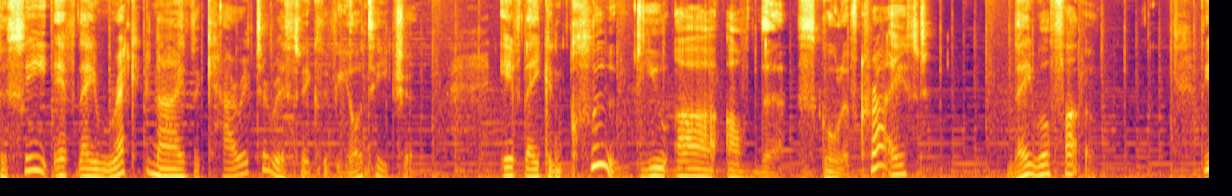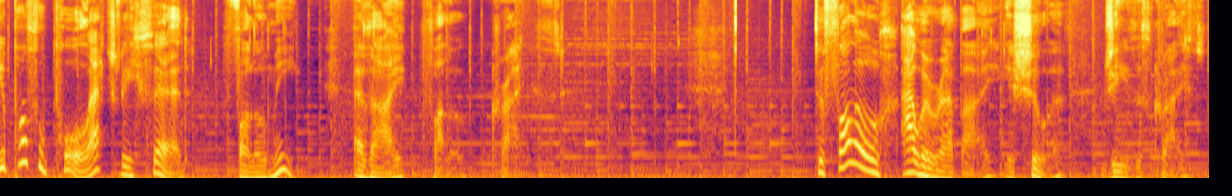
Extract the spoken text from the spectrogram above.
to see if they recognize the characteristics of your teacher. If they conclude you are of the school of Christ, they will follow. The Apostle Paul actually said, Follow me as I follow Christ. To follow our Rabbi, Yeshua, Jesus Christ,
